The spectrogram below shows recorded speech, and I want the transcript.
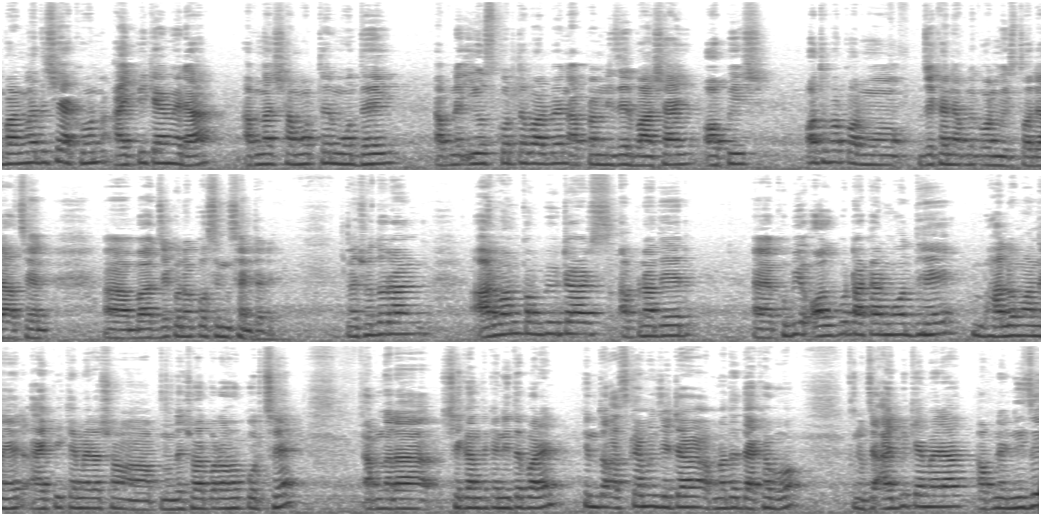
বাংলাদেশে এখন আইপি ক্যামেরা আপনার সামর্থ্যের মধ্যেই আপনি ইউজ করতে পারবেন আপনার নিজের বাসায় অফিস অথবা কর্ম, যেখানে আপনি কর্মস্থলে আছেন বা যে কোনো কোচিং সেন্টারে সুতরাং আর ওয়ান কম্পিউটার্স আপনাদের খুবই অল্প টাকার মধ্যে ভালো মানের আইপি ক্যামেরা আপনাদের সরবরাহ করছে। আপনারা সেখান থেকে নিতে পারেন। কিন্তু আজকে আমি যেটা আপনাদের দেখাবো, যে আইপি ক্যামেরা আপনি নিজে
